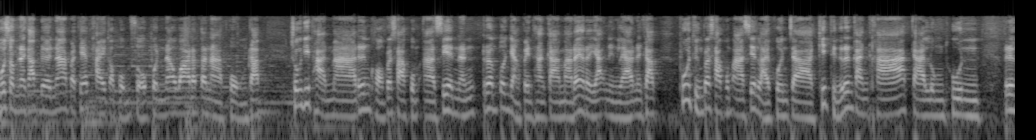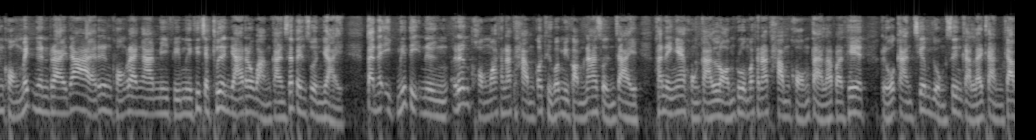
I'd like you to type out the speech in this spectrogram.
ผู้ชมนะครับเดินหน้าประเทศไทยกับผมโสพลนวารัตนาพงศ์ครับ ช่วงที่ผ่านมาเรื่องของประชาคมอาเซียนนั้น เริ่มต้นอย่างเป็นทางการมาได้ระยะหนึ่งแล้วนะครับพูดถึงประชาคมอาเซียนหลายคนจะคิดถึงเรื่องการค้า การลงทุน เรื่องของเม็ดเงินรายได้ เรื่องของแรงงานมีฝีมือที่จะเคลื่อนย้ายระหว่างกันซะเป็นส่วนใหญ่ แต่ในอีกมิติหนึ่งเรื่องของวัฒนธรรมก็ถือว่ามีความน่าสนใจทั้งในแง่ของการหลอมรวมวัฒนธรรมของแต่ละประเทศ หรือว่าการเชื่อมโยงซึ่งกันและกันครับ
